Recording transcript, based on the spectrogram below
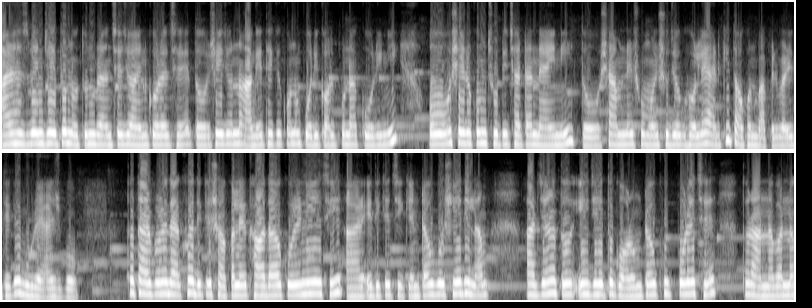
আর হাজবেন্ড যেহেতু নতুন ব্রাঞ্চে জয়েন করেছে, তো সেই জন্য আগে থেকে কোনো পরিকল্পনা করিনি। ও সেরকম ছুটি ছাটা নেয়নি, তো সামনে সময় সুযোগ হলে আর কি তখন বাপের বাড়ি থেকে ঘুরে আসব। তো তারপরে দেখো, এদিকে সকালের খাওয়া দাওয়া করে নিয়েছি, আর এদিকে চিকেনটাও বসিয়ে দিলাম। আর জানো তো, এই যেহেতু গরমটাও খুব পড়েছে, তো রান্না বান্না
